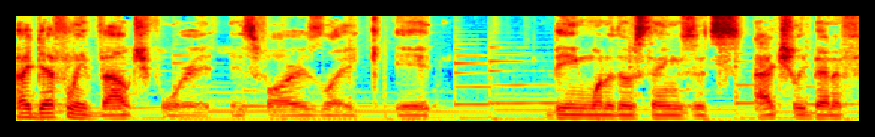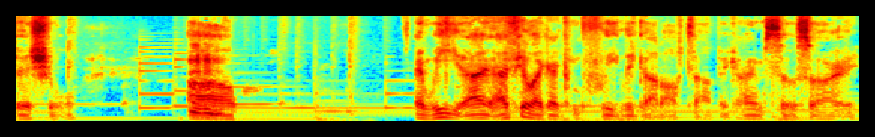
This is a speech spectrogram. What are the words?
I definitely vouch for it as far as like it being one of those things that's actually beneficial. And we, I, I feel like I completely got off topic. I'm so sorry.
